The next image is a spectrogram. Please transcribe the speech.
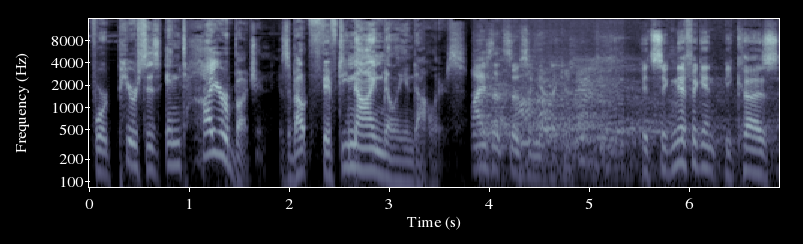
Fort Pierce's entire budget is about $59 million. Why is that so significant? It's significant because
